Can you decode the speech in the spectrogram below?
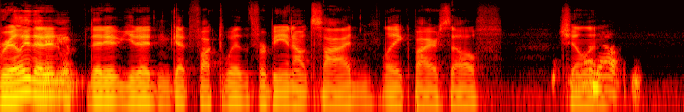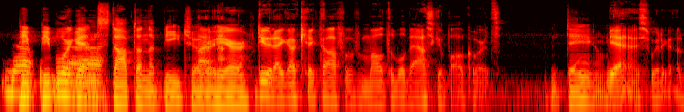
Really? They didn't. They did. You didn't get fucked with for being outside, like by yourself, chilling. no, no, Pe- people were getting stopped on the beach over I- I- here. Dude, I got kicked off of multiple basketball courts. Damn. Yeah, I swear to God.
